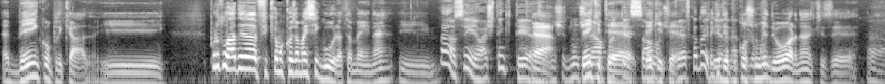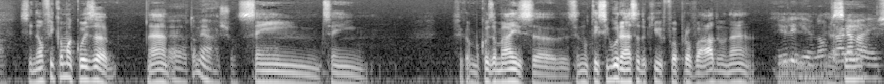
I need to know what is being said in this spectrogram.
É bem complicado. E, por outro lado, é, fica uma coisa mais segura também, né? E, Não, sim, eu acho que tem que ter. é, Se a gente não tem tiver que ter, proteção, tem que não tiver, ter. fica tem doideira, que ter né? para o Todo mundo- consumidor, né? Quer dizer, É, senão fica uma coisa, né? é, eu também acho. sem, sem fica uma coisa mais ah, você não tem segurança do que foi aprovado, né? Viu, Lili? Não É. traga Sim. mais.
